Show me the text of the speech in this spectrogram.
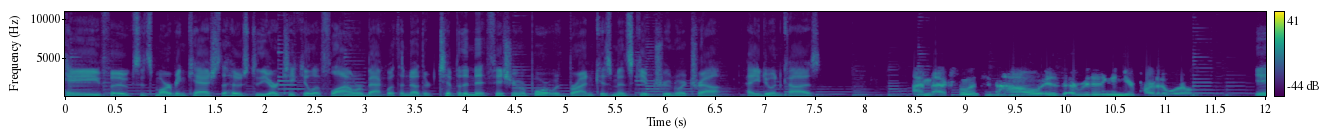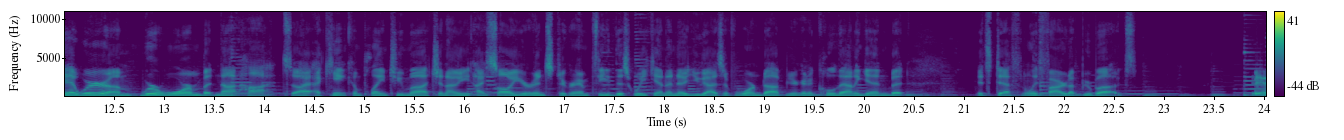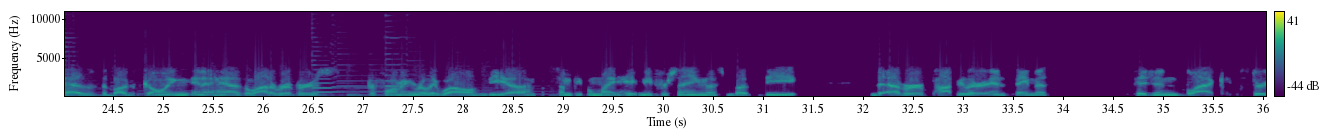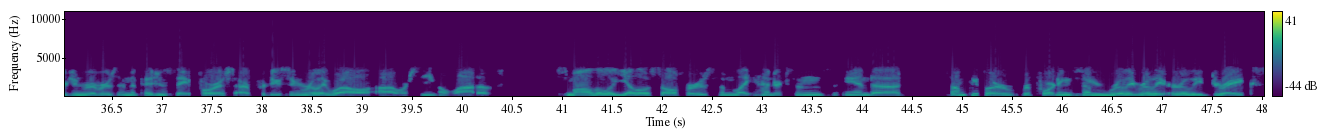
Hey folks, it's Marvin Cash, the host of the Articulate Fly, and we're back with another tip of the mitt fishing report with Brian Kozminski of True North Trout. How you doing, Koz? I'm excellent. How is everything in your part of the world? Yeah, we're um we're warm but not hot, so I, I can't complain too much. And I I saw your Instagram feed this weekend. I know you guys have warmed up and you're going to cool down again, but it's definitely fired up your bugs. It has the bugs going, and it has a lot of rivers performing really well. The uh, some people might hate me for saying this, but the the ever popular and famous pigeon black sturgeon rivers in the Pigeon State Forest are producing really well. Uh, we're seeing a lot of small little yellow sulfurs, some light Hendricksons, and uh, some people are reporting some really really early drakes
